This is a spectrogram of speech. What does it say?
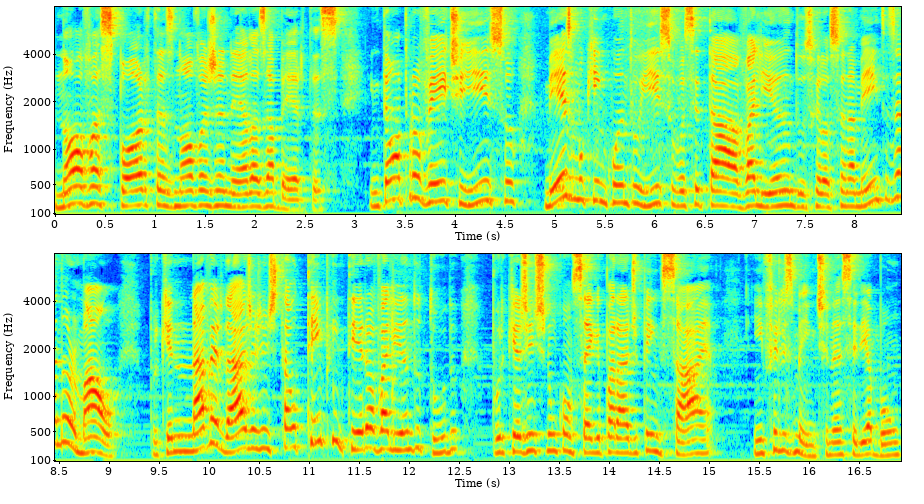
novas portas, novas janelas abertas. Então aproveite isso, mesmo que enquanto isso você está avaliando os relacionamentos, é normal. Porque na verdade a gente está o tempo inteiro avaliando tudo, porque a gente não consegue parar de pensar, infelizmente, né? Seria bom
